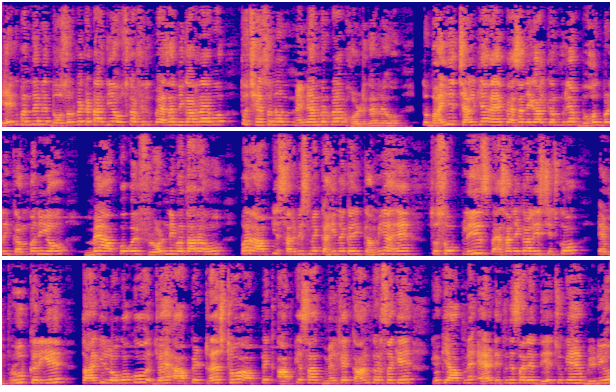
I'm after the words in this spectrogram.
एक बंदे ने दो सौ रुपए कटा दिया, उसका फिर पैसा निकाल रहा है वो तो छह सौ निन्यानवे रुपए आप होल्ड कर रहे हो। तो भाई, ये चल क्या रहा है? पैसा निकाल कंपनियाँ बहुत बड़ी कंपनी हो। मैं आपको कोई फ्रॉड नहीं बता रहा हूँ, पर आपकी सर्विस में कहीं ना कहीं कमियाँ हैं। तो सो प्लीज़ पैसा निकाल इस चीज़ को इम्प्रूव करिए, ताकि लोगों को जो है आप पे ट्रस्ट हो, आप पे, आपके साथ मिलकर काम कर सके, क्योंकि आपने एड इतने सारे दे चुके हैं वीडियो।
